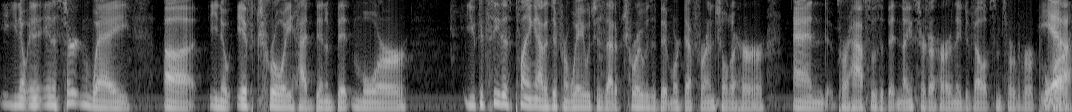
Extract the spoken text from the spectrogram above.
you know in, in a certain way uh you know if troi had been a bit more you could see this playing out a different way which is that if troi was a bit more deferential to her and perhaps was a bit nicer to her and they developed some sort of rapport Yeah.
